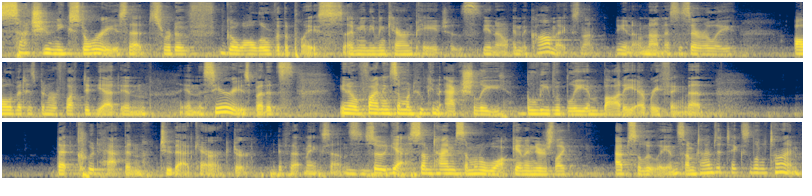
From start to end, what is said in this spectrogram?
such unique stories that sort of go all over the place. I mean, even Karen Page has, you know, in the comics, not you know, not necessarily all of it has been reflected yet in in the series, but it's you know, finding someone who can actually believably embody everything that that could happen to that character, if that makes sense. Mm-hmm. So yes, sometimes someone will walk in and you're just like, absolutely, and sometimes it takes a little time.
